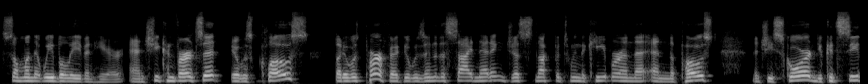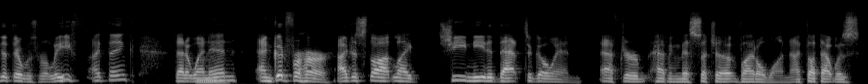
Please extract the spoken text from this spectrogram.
someone that we believe in here. And she converts it. It was close, but it was perfect. It was into the side netting, just snuck between the keeper and the and the post. Then she scored. You could see that there was relief, I think, that it went Mm. in. And good for her. I just thought like she needed that to go in after having missed such a vital one. I thought that was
